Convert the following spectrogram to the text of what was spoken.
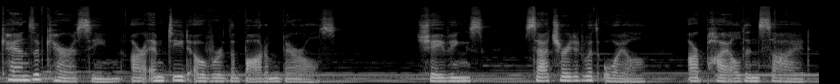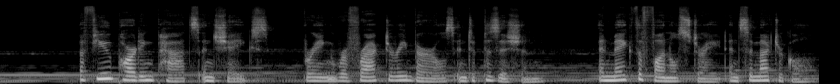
cans of kerosene are emptied over the bottom barrels. Shavings, saturated with oil, are piled inside. A few parting pats and shakes bring refractory barrels into position and make the funnel straight and symmetrical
